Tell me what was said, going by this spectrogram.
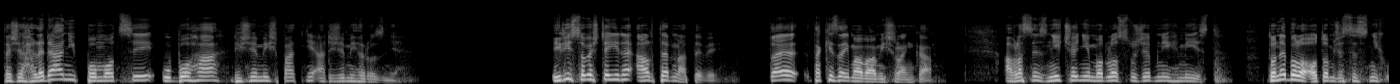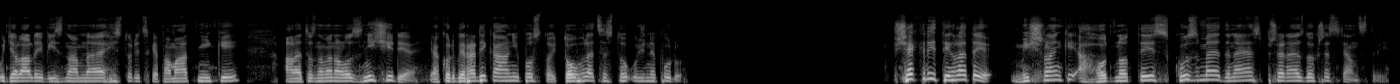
Takže hledání pomoci u Boha, když je mi špatně a když je mi hrozně. I když jsou ještě jiné alternativy. To je taky zajímavá myšlenka. A vlastně zničení modloslužebných míst. To nebylo o tom, že se z nich udělali významné historické památníky, ale to znamenalo zničit je, jako kdyby radikální postoj. Touhle cestou už nepůjdu. Všechny tyhle ty myšlenky a hodnoty zkusme dnes přenést do křesťanství.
